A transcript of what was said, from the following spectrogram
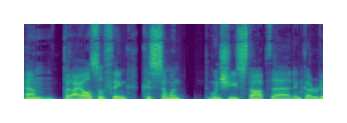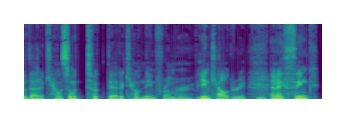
Um, Mhm. But I also think because someone, when she stopped that and got rid of that account, someone took that account name from her in Calgary. And I think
